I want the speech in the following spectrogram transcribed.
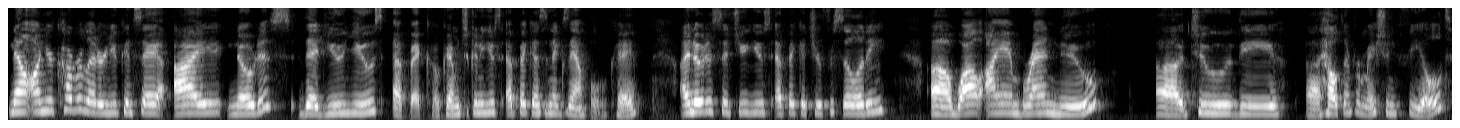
Now, on your cover letter, you can say, I notice that you use Epic. Okay, I'm just going to use Epic as an example. Okay, I notice that you use Epic at your facility. Uh, while I am brand new uh, to the uh, health information field,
